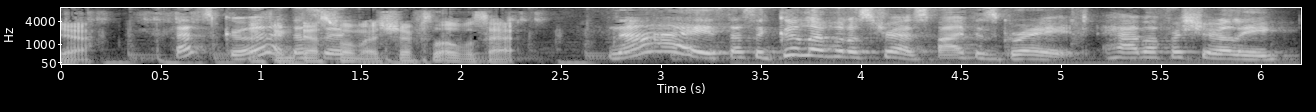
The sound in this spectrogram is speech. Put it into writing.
yeah, That's good. I think that's, a- what my shift was at. Nice. That's a good level of stress. Five is great. How about for Shirley?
